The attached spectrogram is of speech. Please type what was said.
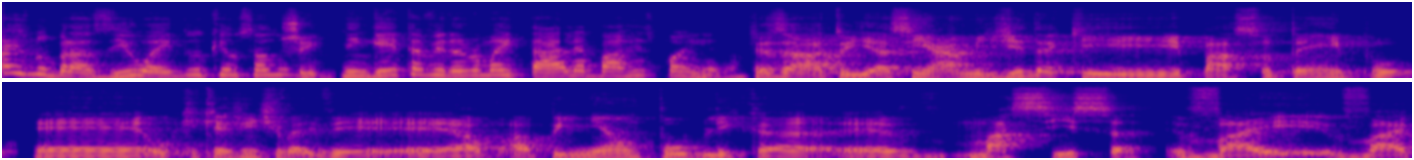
mais no Brasil ainda do que nos Estados Unidos. Sim. Ninguém tá virando uma Itália barra Espanha. Né? Exato. E assim, à medida que passa o tempo, é, o que, que a gente vai ver? É, a, a, opinião pública é, maciça vai, vai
